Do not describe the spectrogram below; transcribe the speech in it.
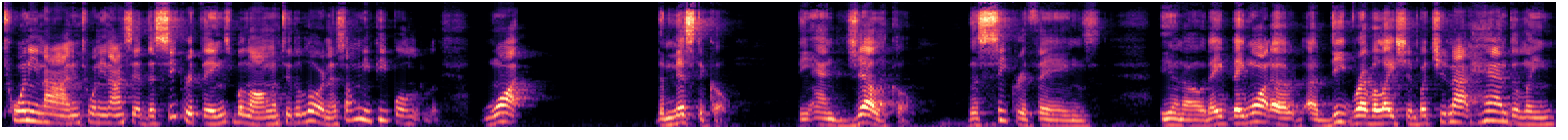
29 and 29 said, The secret things belong unto the Lord. Now, so many people want the mystical, the angelical, the secret things. You know, they, they want a, a deep revelation, but you're not handling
